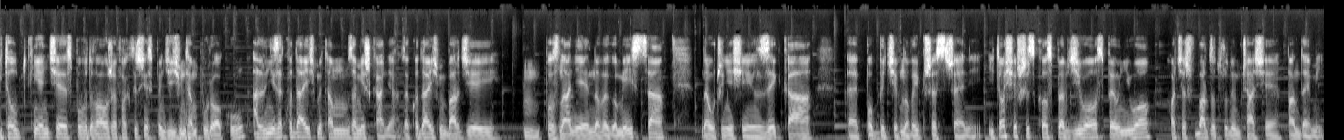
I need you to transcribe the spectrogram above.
I to utknięcie spowodowało, że faktycznie spędziliśmy tam pół roku, ale nie zakładaliśmy tam zamieszkania. Zakładaliśmy bardziej hmm, poznanie nowego miejsca, nauczenie się języka, e, pobycie w nowej przestrzeni. I to się wszystko sprawdziło, spełniło, chociaż w bardzo trudnym czasie pandemii.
